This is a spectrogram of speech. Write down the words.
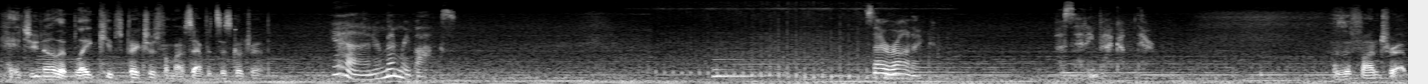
Hey, did you know that Blake keeps pictures from our San Francisco trip? Yeah, in her memory box. It's ironic. Us heading back up there. It was a fun trip.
